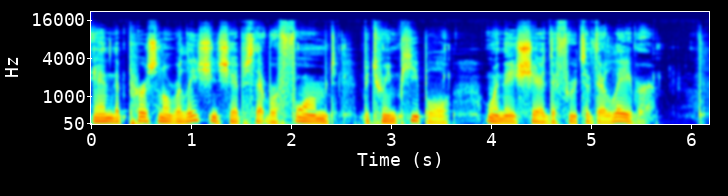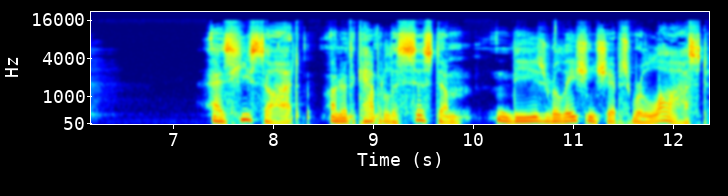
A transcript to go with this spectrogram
and the personal relationships that were formed between people when they shared the fruits of their labor. As he saw it, under the capitalist system, these relationships were lost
